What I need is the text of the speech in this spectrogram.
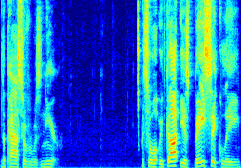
the Passover was near. So what we've got is basically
